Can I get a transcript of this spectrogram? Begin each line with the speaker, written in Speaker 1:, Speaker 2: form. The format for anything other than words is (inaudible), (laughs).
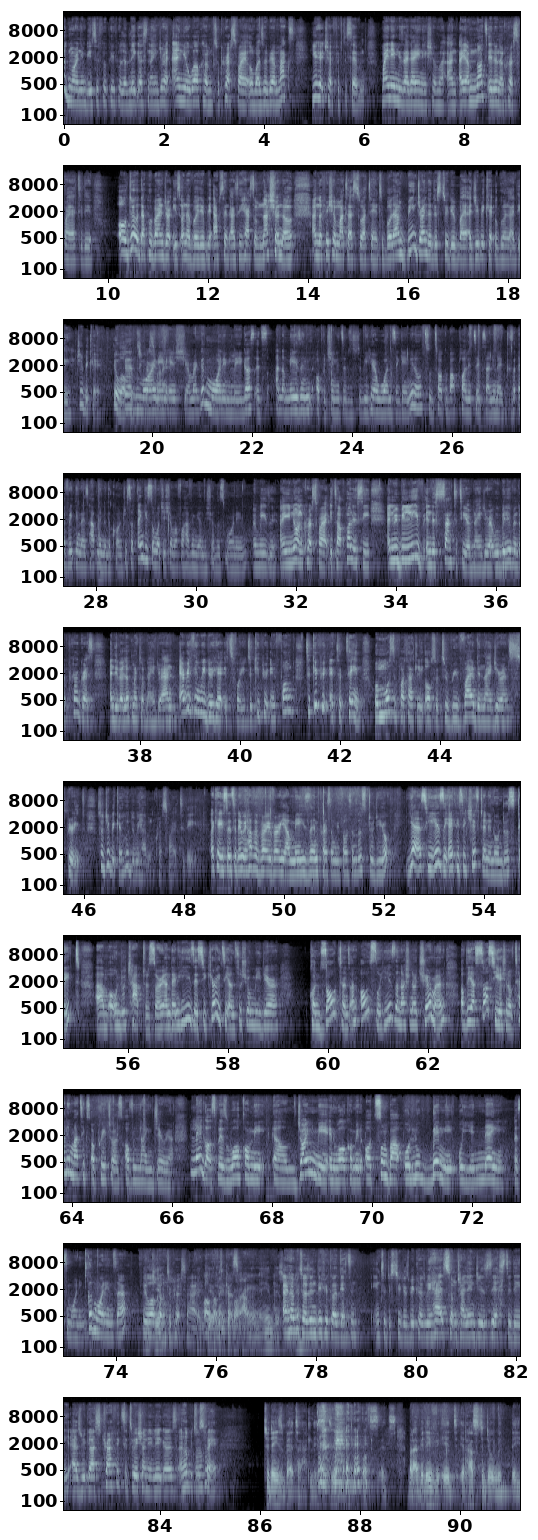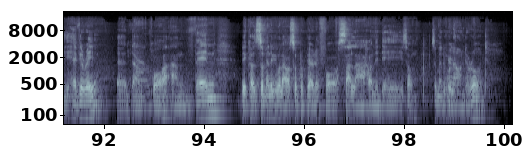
Speaker 1: Good morning, beautiful people of Lagos, Nigeria, and you're welcome to Crossfire on Wazobia Max UHF 57. My name is Agaye Neshoma, and I am not alone on Crossfire today. Although Dapo Banjo is unavoidably absent as he has some national and official matters to attend to, but I'm being joined in the studio by Ajibike Ogunlade. Ajibike. You're welcome.
Speaker 2: Good morning, Ishima. Good morning, Lagos. It's an amazing opportunity to be here once again, you know, to talk about politics and, you know, everything that's happening in the country. So thank you so much, Ishima, for having me on the show this morning.
Speaker 1: Amazing. And you know, on Crossfire, it's our policy, and we believe in the sanctity of Nigeria. We believe in the progress and development of Nigeria. And everything we do here is for you, to keep you informed, to keep you entertained, but most importantly, also to revive the Nigerian spirit. So, Jibike, who do we have in Crossfire today?
Speaker 2: Okay, so today we have a very, very amazing person with us in the studio. Yes, he is the APC chieftain in Ondo State, um, or Ondo chapter, sorry, and then he is a security and social media consultant, and also he is the national chairman of the Association of Telematics Operators of Nigeria. Lagos, please welcome me, um, join me in welcoming Otunba Olugbemi Oyeneyi this morning. Good morning, sir.
Speaker 1: You're welcome you. to Crossfire.
Speaker 3: Thank
Speaker 1: welcome
Speaker 3: you. Thank
Speaker 1: to
Speaker 3: you for having me this
Speaker 1: I hope it wasn't difficult getting into the studios because we had some challenges yesterday as regards traffic situation in Lagos. I hope it was mm -hmm. fair.
Speaker 3: Today is better, at least. (laughs) yeah. it's, it's, but I believe it, it has to do with the heavy rain, uh, downpour, yeah. and then because so many people are also preparing for Salah holiday, so, so many people mm. are on the road.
